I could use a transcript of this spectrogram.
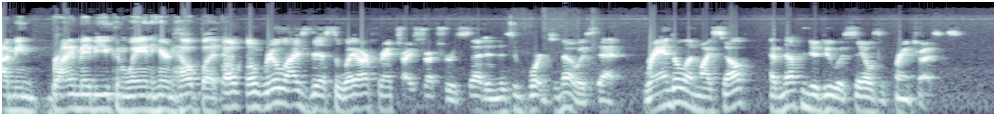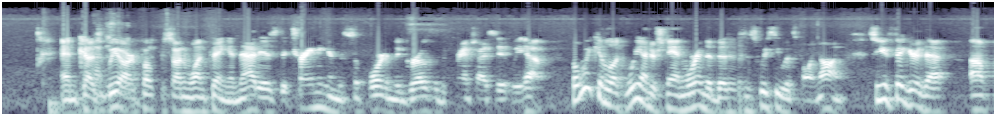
I mean, Brian, maybe you can weigh in here and help. But I'll realize this: the way our franchise structure is set, and it's important to know, is that Randall and myself have nothing to do with sales of franchises. And because we are focused on one thing, and that is the training and the support and the growth of the franchise that we have. But we can look, we understand we're in the business, we see what's going on. So you figure that um,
